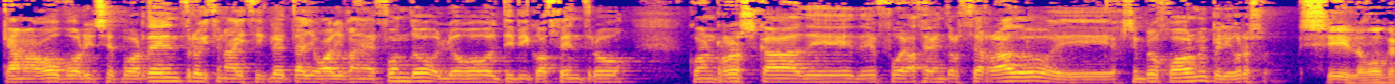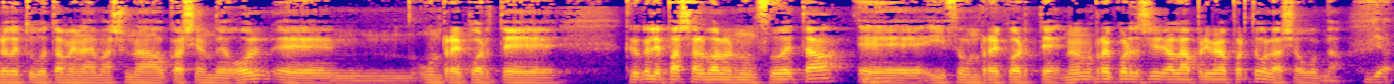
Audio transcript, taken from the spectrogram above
que amagó por irse por dentro, hizo una bicicleta, llegó a la línea de fondo, luego el típico centro con rosca de, de fuera hacia dentro cerrado. eh, siempre un jugador muy peligroso. Sí, luego creo que tuvo también además una ocasión de gol en un recorte, creo que le pasa el balón un Zueta, eh, hizo un recorte, no recuerdo si era la primera parte o la segunda, Ya.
